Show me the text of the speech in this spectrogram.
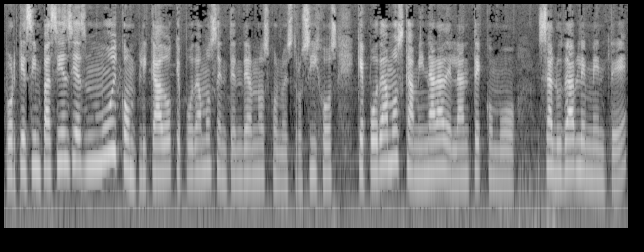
Porque sin paciencia es muy complicado que podamos entendernos con nuestros hijos, que podamos caminar adelante como saludablemente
